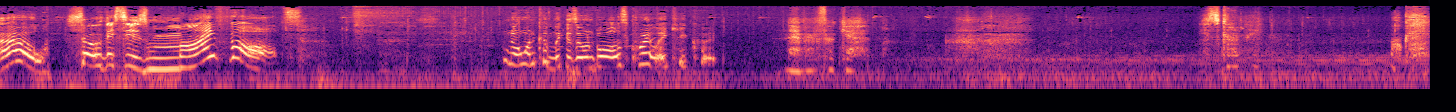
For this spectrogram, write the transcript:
Oh, so this is my fault. No one could lick his own balls quite like he could. Never forget. It's gonna be okay.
